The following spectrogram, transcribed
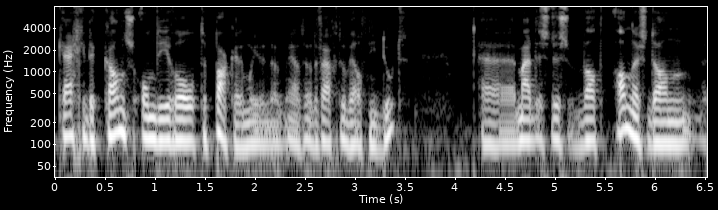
krijg je de kans om die rol te pakken. Dan moet je dan ook ja, de vraag je wel of niet doet. Eh, maar het is dus wat anders dan. eh,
